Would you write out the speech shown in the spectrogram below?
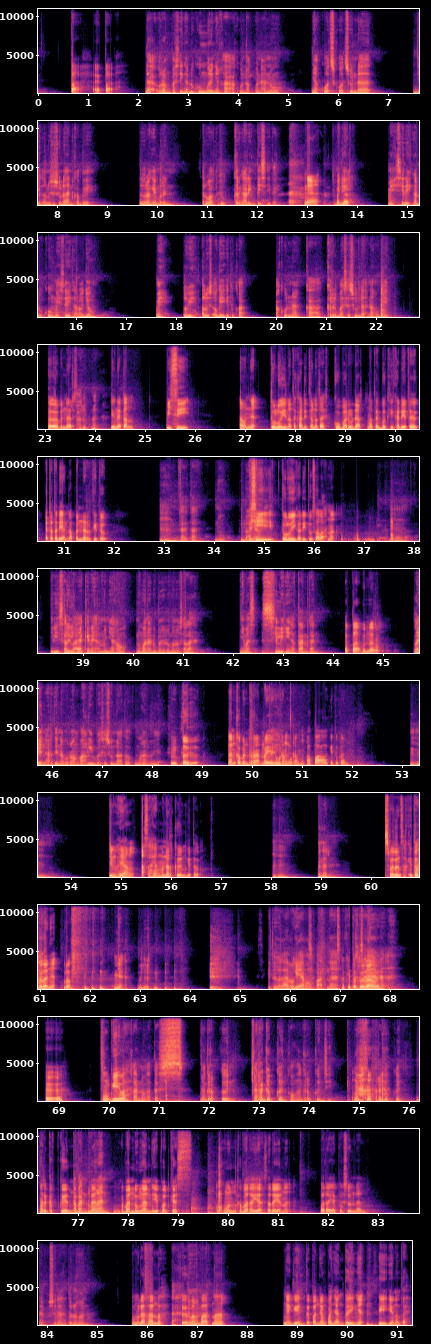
tah eta Da orang pasti ngadukung meureunnya ka akun-akun anu nya quotes-quotes Sunda jeung anu susundaan kabeh. Da urang ya meureun sarua gitu keur ngarintis nya Jadi benar meh silih ngadukung meh silih ngarojong. Meh lebih alus oge gitu kak. Akuna ka keur bahasa Sunda na oge. Heeh bener. Harupna. Yang kan bisi naonnya tuluy nate kaditu nate ku barudak nate beuki ka dieu teh eta teh dianggap bener gitu. heeh eta nu bahaya Bisi tuluy kaditu salahna. Mm. jadi salila aya keneh anu nyaho nu mana nu bener nu mana salah nya mas silih ingatan kan Eta bener. lain artinya orang ahli bahasa Sunda atau kumaha. Henteu. Kan kebeneran we Henteu. urang-urang apal gitu kan. Heeh. Jeung hayang asah yang benerkeun gitu. Heeh. bener Sebenarnya sakit heula nya, Bro. nya bener gitu lah mau gaya manfaatna Sakit heula we. Heeh. Mugi lah. kanu atas ngagrepkeun ngaregepkeun kok ngagrepkeun sih ngaregepkeun Ngaregepkeun. Ngabandungan. Dan Ngabandungan ieu podcast. Nuhun kabaraya sadayana. Baraya Pasundan. saya sudah hatur nuhun mudah-mudahan lah Ah, nuhun. manfaatna nyageun teu panjang-panjang teuing nya. Si ieu teh.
